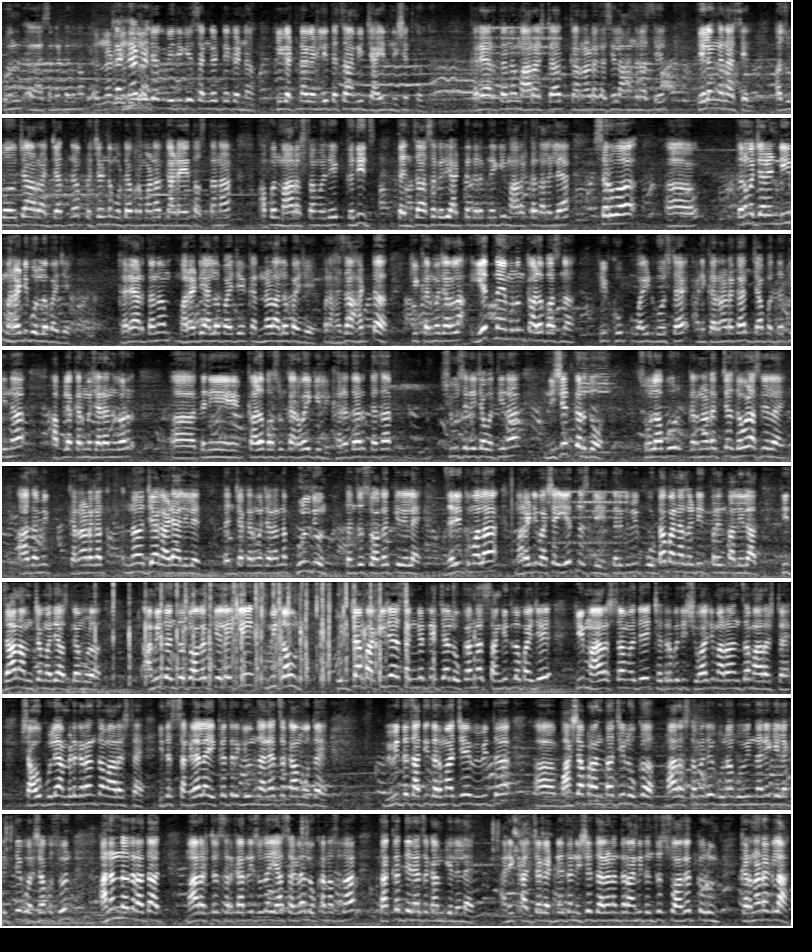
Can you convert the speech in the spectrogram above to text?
कोण? कर्नाटक वेदिके संघटनेकडनं ही घटना घडली त्याचा आम्ही जाहीर निषेध करतो. खऱ्या अर्थानं महाराष्ट्रात कर्नाटक असेल आंध्र असेल तेलंगणा असेल आजूबाजूच्या राज्यातनं प्रचंड मोठ्या प्रमाणात गाड्या येत असताना आपण महाराष्ट्रामध्ये कधीच त्यांचा असं कधी हट्ट करत नाही की महाराष्ट्रात आलेल्या सर्व कर्मचाऱ्यांनी मराठी बोललं पाहिजे. खऱ्या अर्थानं मराठी आलं पाहिजे कन्नड आलं पाहिजे पण हजा हट्ट की कर्मचाऱ्याला येत नाही म्हणून काळं पासणं ही खूप वाईट गोष्ट आहे. आणि कर्नाटकात ज्या पद्धतीनं आपल्या कर्मचाऱ्यांवर त्यांनी काळपासून कारवाई केली खरं तर त्याचा शिवसेनेच्या वतीनं निषेध करतो. सोलापूर कर्नाटकच्या जवळ असलेलं आहे. आज आम्ही कर्नाटकात न ज्या गाड्या आलेल्या आहेत त्यांच्या कर्मचाऱ्यांना फुल देऊन त्यांचं स्वागत केलेलं आहे. जरी तुम्हाला मराठी भाषा येत नसली तरी तुम्ही पोटा पाण्यासाठी इथपर्यंत आलेला आहात. ही जाण आमच्यामध्ये असल्यामुळं आम्ही त्यांचं स्वागत केलंय की तुम्ही जाऊन तुमच्या बाकीच्या संघटनेच्या लोकांना सांगितलं पाहिजे की महाराष्ट्रामध्ये छत्रपती शिवाजी महाराजांचा महाराष्ट्र आहे शाहू फुले आंबेडकरांचा महाराष्ट्र आहे. इथं सगळ्याला एकत्र घेऊन जाण्याचं काम होत आहे. विविध जाती धर्माचे विविध भाषा प्रांताचे लोक महाराष्ट्रामध्ये गुणागोविंदाने गेल्या कित्येक वर्षापासून आनंदात राहतात. महाराष्ट्र सरकारने सुद्धा या सगळ्या लोकांना सुद्धा ताकद देण्याचं काम केलेलं आहे. आणि कालच्या घटनेचा निषेध झाल्यानंतर आम्ही त्यांचं स्वागत करून कर्नाटकला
